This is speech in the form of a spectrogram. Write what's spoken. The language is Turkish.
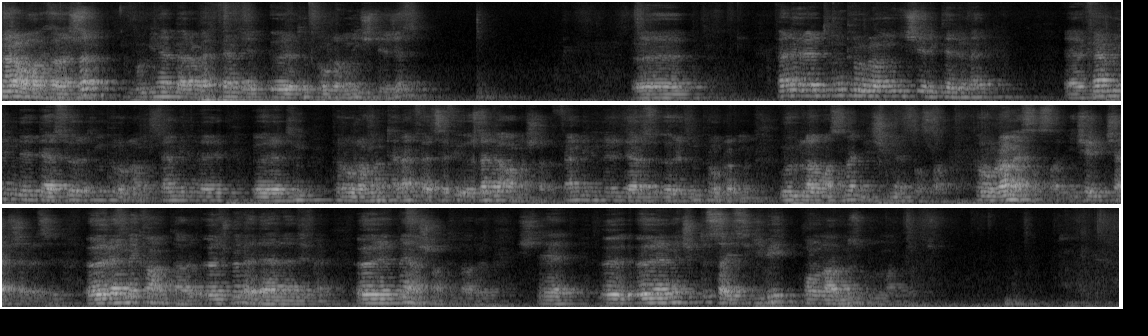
Merhaba arkadaşlar. Bugün hep beraber fen öğretim programını işleyeceğiz. Ee, fen öğretim programının içeriklerine e, fen bilimleri dersi öğretim programı, fen bilimleri öğretim programının temel felsefi özel ve amaçları, fen bilimleri dersi öğretim programının uygulanmasına ilişkin esaslar, program esasları, içerik çerçevesi, öğrenme kanıtları, ölçme ve değerlendirme, öğretme yaşantıları, işte öğrenme çıktı sayısı gibi konularımız bulunmaktadır.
